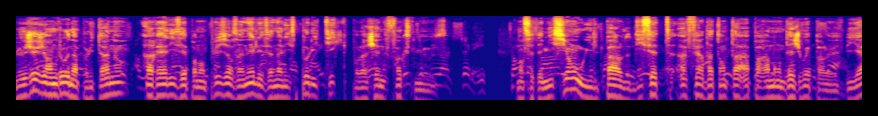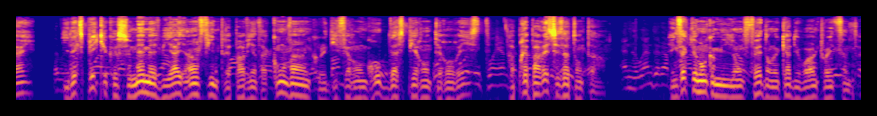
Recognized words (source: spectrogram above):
Le juge Andrew Napolitano a réalisé pendant plusieurs années les analyses politiques pour la chaîne Fox News. Dans cette émission, où il parle de 17 affaires d'attentats apparemment déjouées par le FBI, il explique que ce même FBI infiltre et parvient à convaincre les différents groupes d'aspirants terroristes à préparer ces attentats. Exactement comme ils l'ont fait dans le cas du World Trade Center.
